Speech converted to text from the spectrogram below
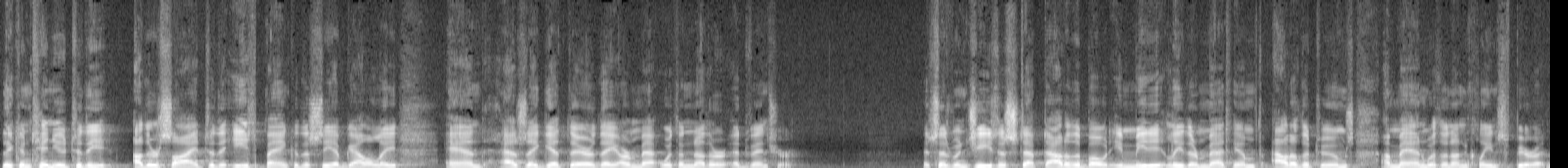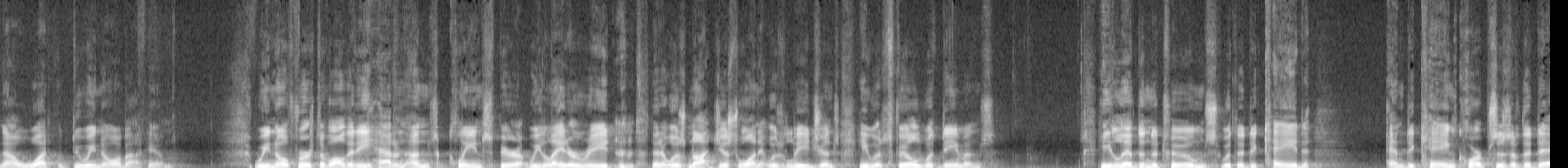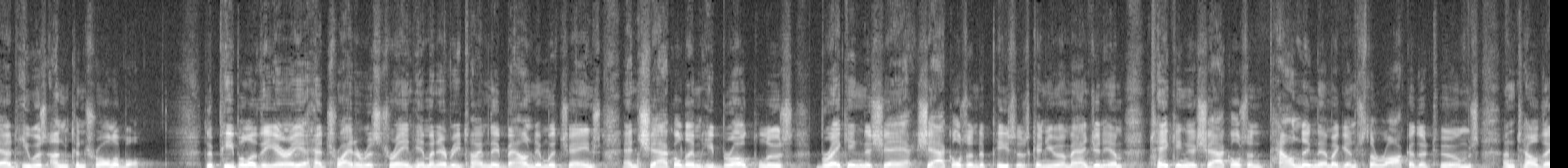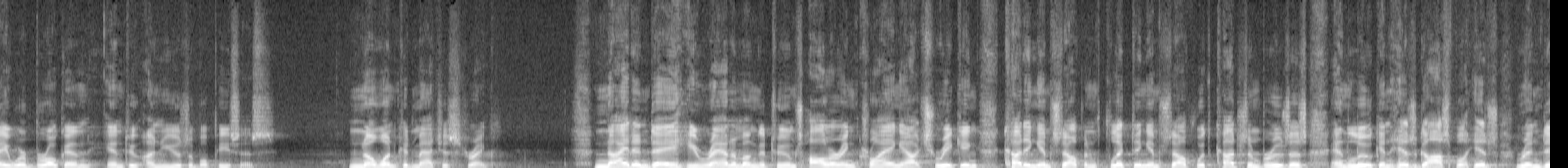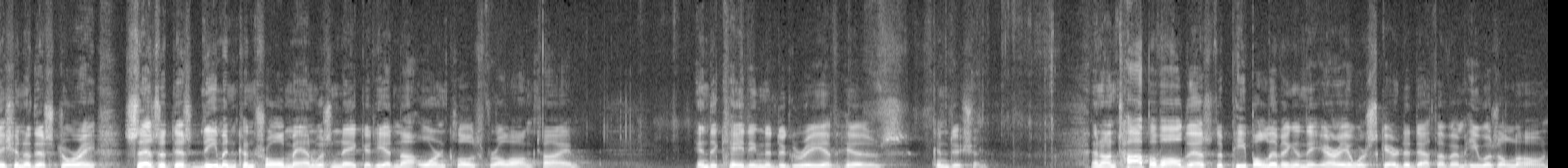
They continue to the other side, to the east bank of the Sea of Galilee, and as they get there, they are met with another adventure. It says, when Jesus stepped out of the boat, immediately there met him out of the tombs a man with an unclean spirit. Now, what do we know about him? We know, first of all, that he had an unclean spirit. We later read that it was not just one, it was legions. He was filled with demons. He lived in the tombs with the decayed and decaying corpses of the dead, he was uncontrollable. The people of the area had tried to restrain him, and every time they bound him with chains and shackled him, he broke loose, breaking the shackles into pieces. Can you imagine him taking the shackles and pounding them against the rock of the tombs until they were broken into unusable pieces? No one could match his strength. Night and day he ran among the tombs, hollering, crying out, shrieking, cutting himself, inflicting himself with cuts and bruises. And Luke, in his gospel, his rendition of this story, says that this demon controlled man was naked. He had not worn clothes for a long time, indicating the degree of his condition. And on top of all this, the people living in the area were scared to death of him. He was alone,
